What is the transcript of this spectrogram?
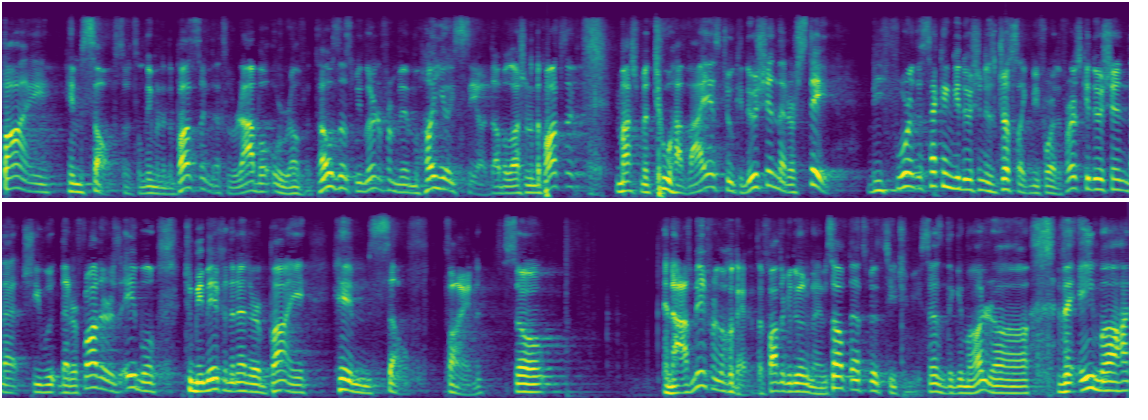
by himself. So it's a limit in the pasuk. That's what Rabba or Rava tells us. We learn from him hayoisia, double lashon in the pasuk. Mashma two havayas, two kedushin that are state before the second kedushin is just like before the first kedushin that she that her father is able to be made for the nether by himself. Fine. So. And I've made from the Chodeh. The father can do it by himself. That's what it's teaching me. Says the Gemara. The Ema.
